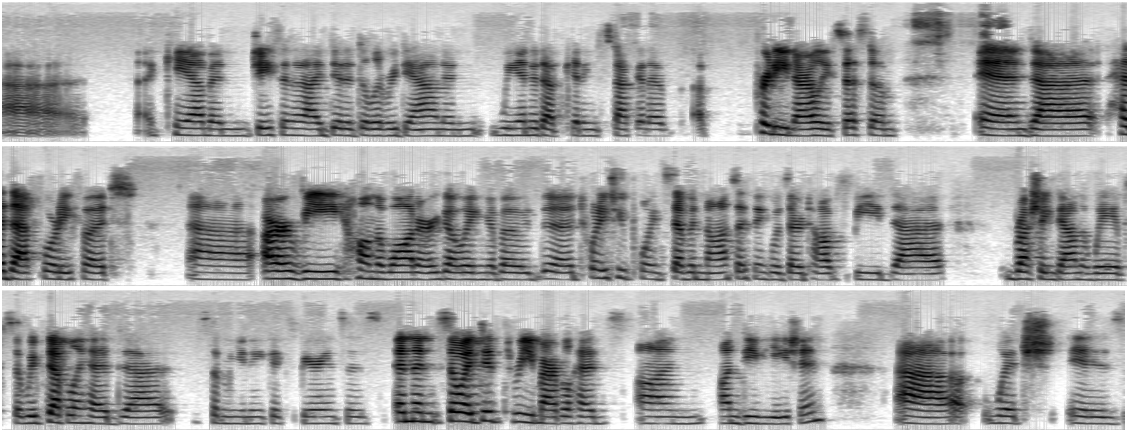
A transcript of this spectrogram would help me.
uh, Cam and Jason and I did a delivery down and we ended up getting stuck in a, a pretty gnarly system and uh, had that 40 foot uh, RV on the water going about uh, 22.7 knots, I think was our top speed uh, rushing down the waves. So we've definitely had uh, some unique experiences. And then, so I did three Marbleheads on on Deviation, uh, which is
